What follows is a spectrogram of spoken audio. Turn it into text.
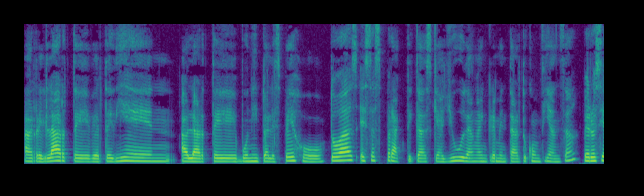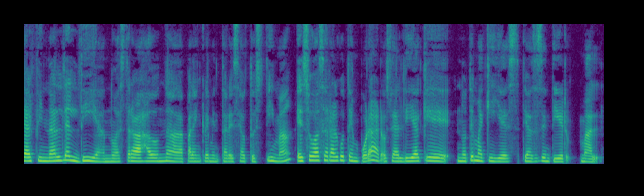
arreglarte, verte bien, hablarte bonito al espejo, todas estas prácticas que ayudan a incrementar tu confianza, pero si al final del día no has trabajado nada para incrementar esa autoestima, eso va a ser algo temporal, o sea, el día no te maquilles te hace sentir mal.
